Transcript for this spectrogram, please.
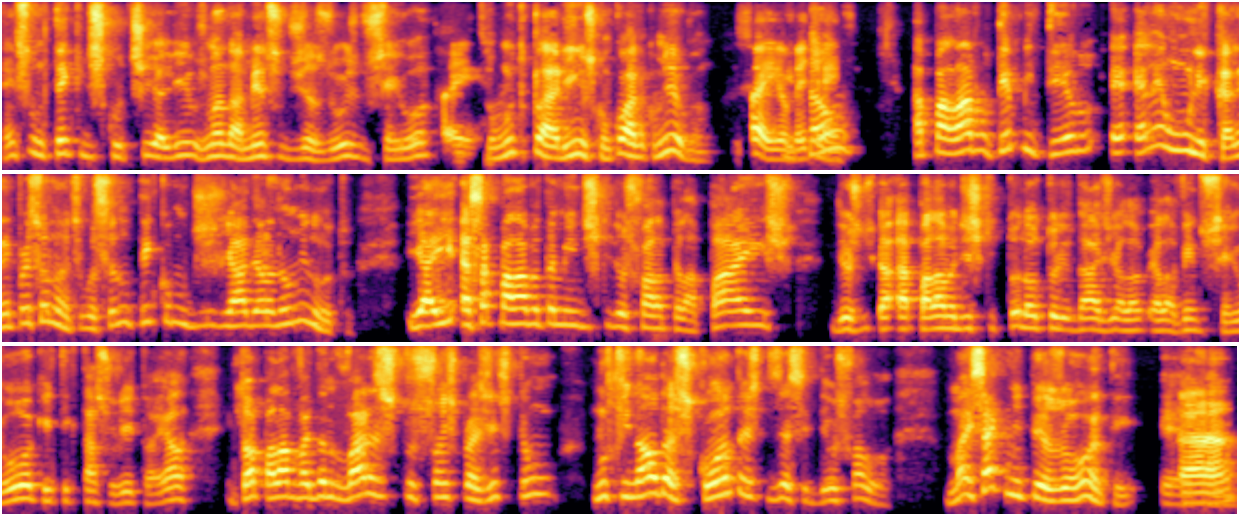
A gente não tem que discutir ali os mandamentos de Jesus, do Senhor. São muito clarinhos, concorda comigo? Isso aí, obediência. Então, a palavra o tempo inteiro, é, ela é única, ela é impressionante. Você não tem como desviar dela nem um minuto. E aí, essa palavra também diz que Deus fala pela paz, Deus, a, palavra diz que toda autoridade ela, ela vem do Senhor, quem tem que estar sujeito a ela. Então a palavra vai dando várias instruções para a gente ter um, no final das contas, dizer assim, Deus falou. Mas sabe o que me pesou ontem? É, uhum.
